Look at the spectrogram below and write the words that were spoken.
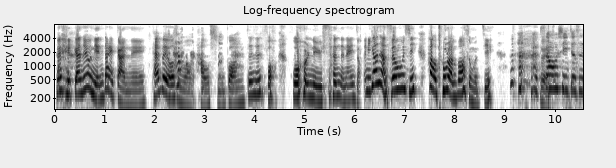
对，感觉有年代感呢。台北有什么 好时光？就是 for for 女生的那一种。你刚刚讲深呼吸，还有突然不知道怎么接。深呼吸就是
